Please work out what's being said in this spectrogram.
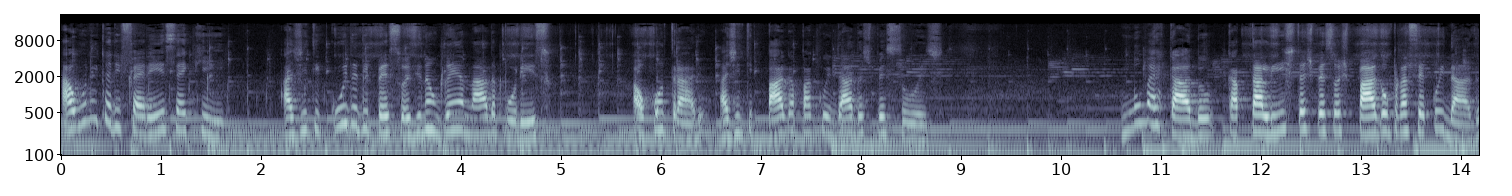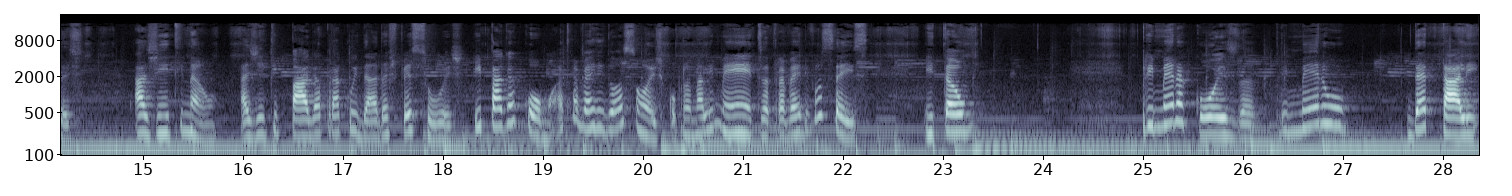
A única diferença é que a gente cuida de pessoas e não ganha nada por isso. Ao contrário, a gente paga para cuidar das pessoas. No mercado capitalista, as pessoas pagam para ser cuidadas. A gente não. A gente paga para cuidar das pessoas. E paga como? Através de doações, comprando alimentos, através de vocês. Então, primeira coisa, primeiro detalhe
